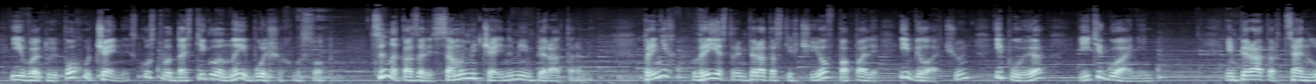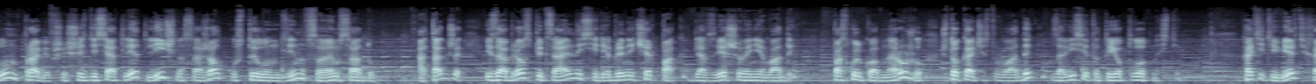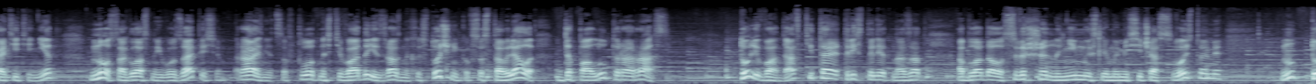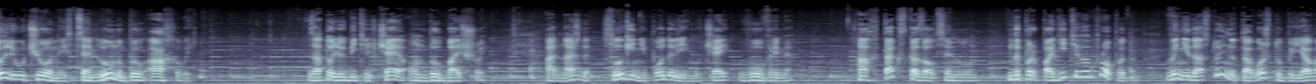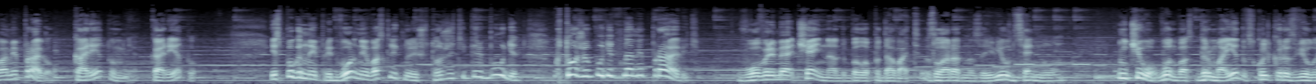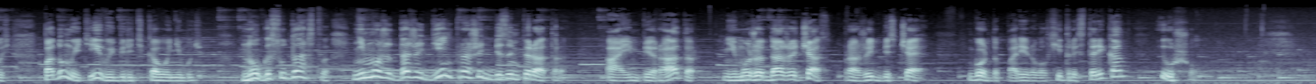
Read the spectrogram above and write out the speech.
И в эту эпоху чайное искусство достигло наибольших высот. Цин оказались самыми чайными императорами – при них в реестр императорских чаев попали и Белачунь, и Пуэр, и Тигуанинь. Император Цянь Лун, правивший 60 лет, лично сажал кусты лунзина в своем саду, а также изобрел специальный серебряный черпак для взвешивания воды, поскольку обнаружил, что качество воды зависит от ее плотности. Хотите верьте, хотите нет, но согласно его записям, разница в плотности воды из разных источников составляла до полутора раз – то ли вода в Китае 300 лет назад обладала совершенно немыслимыми сейчас свойствами, ну, то ли ученый из Цянь-Луна был аховый. Зато любитель чая он был большой. Однажды слуги не подали ему чай вовремя. «Ах так», — сказал Цянь-Лун, — «да пропадите вы пропадом. Вы недостойны того, чтобы я вами правил. Карету мне, карету». Испуганные придворные воскликнули, что же теперь будет? Кто же будет нами править? Вовремя чай надо было подавать, злорадно заявил Цянь Лун. Ничего, вон вас, дармоедов, сколько развелось. Подумайте и выберите кого-нибудь. Но государство не может даже день прожить без императора. А император не может даже час прожить без чая. Гордо парировал хитрый старикан и ушел.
